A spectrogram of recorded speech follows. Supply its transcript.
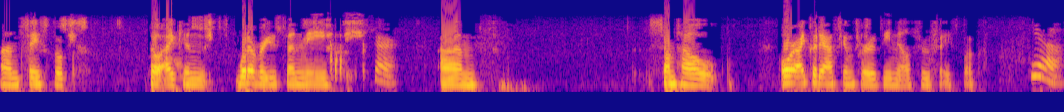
on Facebook, so I can whatever you send me Sure. um, somehow, or I could ask him for his email through Facebook. Yeah.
